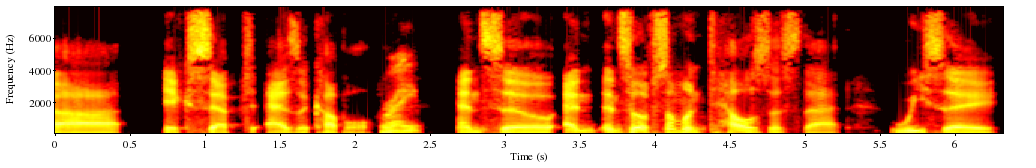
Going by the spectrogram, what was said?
uh, except as a couple. Right. And so and and so if someone tells us that, we say,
